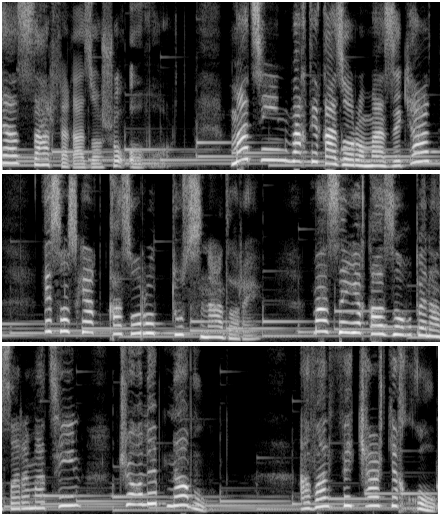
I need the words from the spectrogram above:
کس ظرف غذاشو آورد. متین وقتی غذا رو مزه کرد احساس کرد غذا رو دوست نداره. مزه غذا به نظر متین جالب نبود. اول فکر کرد که خب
